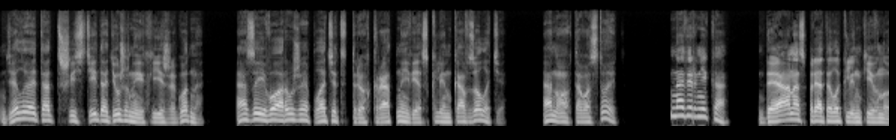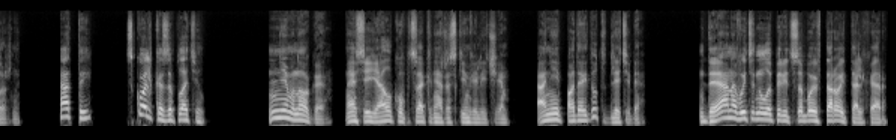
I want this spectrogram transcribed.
делает от шести до дюжины их ежегодно а за его оружие платит трехкратный вес клинка в золоте. Оно того стоит? Наверняка. Диана спрятала клинки в ножны. А ты? Сколько заплатил? Немного. Осиял купца княжеским величием. Они подойдут для тебя? Диана вытянула перед собой второй тальхар.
